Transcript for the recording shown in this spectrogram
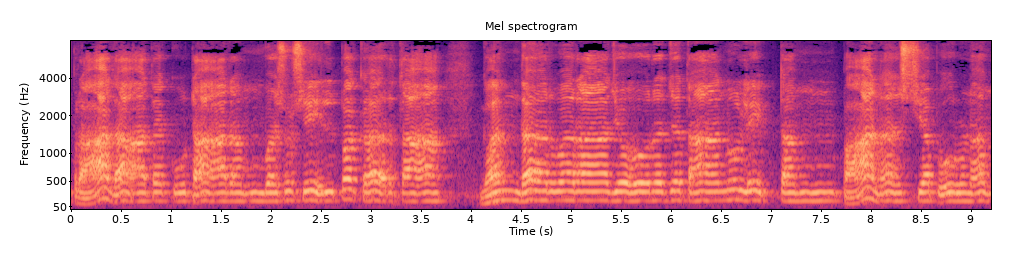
प्रादात् कुठारं वसुशिल्पकर्ता गन्धर्वराजो रजतानुलिप्तं पानस्य पूर्णं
